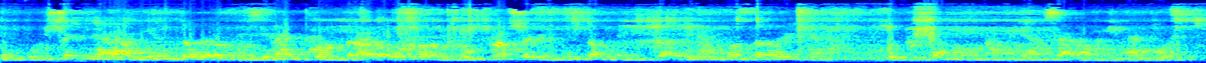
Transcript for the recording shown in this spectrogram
ningún señalamiento de la oficina del Contralor o ningún procedimiento administrativo en contra de ella, suplicamos una fianza nominal. Pues.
